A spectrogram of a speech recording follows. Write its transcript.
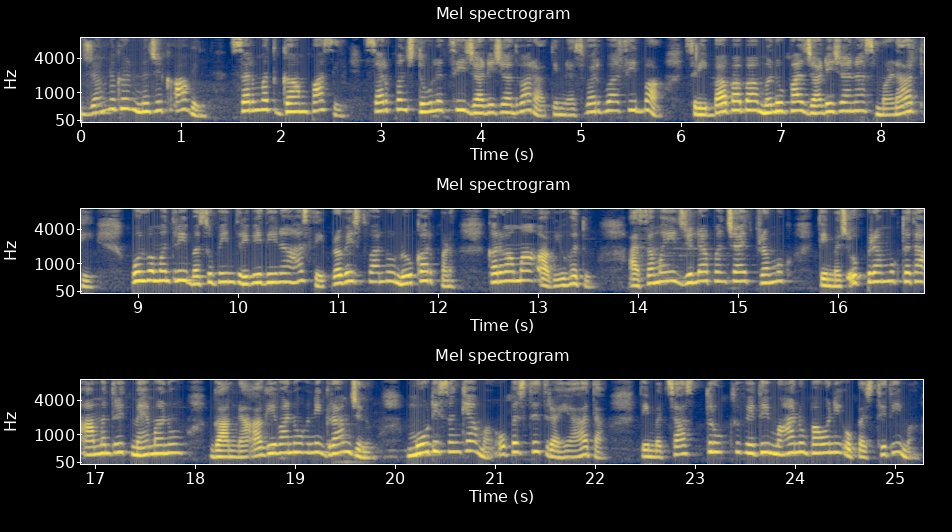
જામનગર નજીક આવેલ સરમત ગામ પાસે સરપંચ દોલતસિંહ જાડેજા દ્વારા તેમના સ્વર્ગવાસી બા શ્રી બાબાબા મનુભા જાડેજાના સ્મરણાર્થે પૂર્વ મંત્રી બસુબેન ત્રિવેદીના હસ્તે પ્રવેશદ્વારનું લોકાર્પણ કરવામાં આવ્યું હતું. આ સમયે જિલ્લા પંચાયત પ્રમુખ તેમજ ઉપપ્રમુખ તથા આમંત્રિત મહેમાનો, ગામના આગેવાનો અને ગ્રામજનો મોટી સંખ્યામાં ઉપસ્થિત રહ્યા હતા. તેમજ શાસ્ત્રોક્ત વિધિ મહાનુભાવોની ઉપસ્થિતિમાં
